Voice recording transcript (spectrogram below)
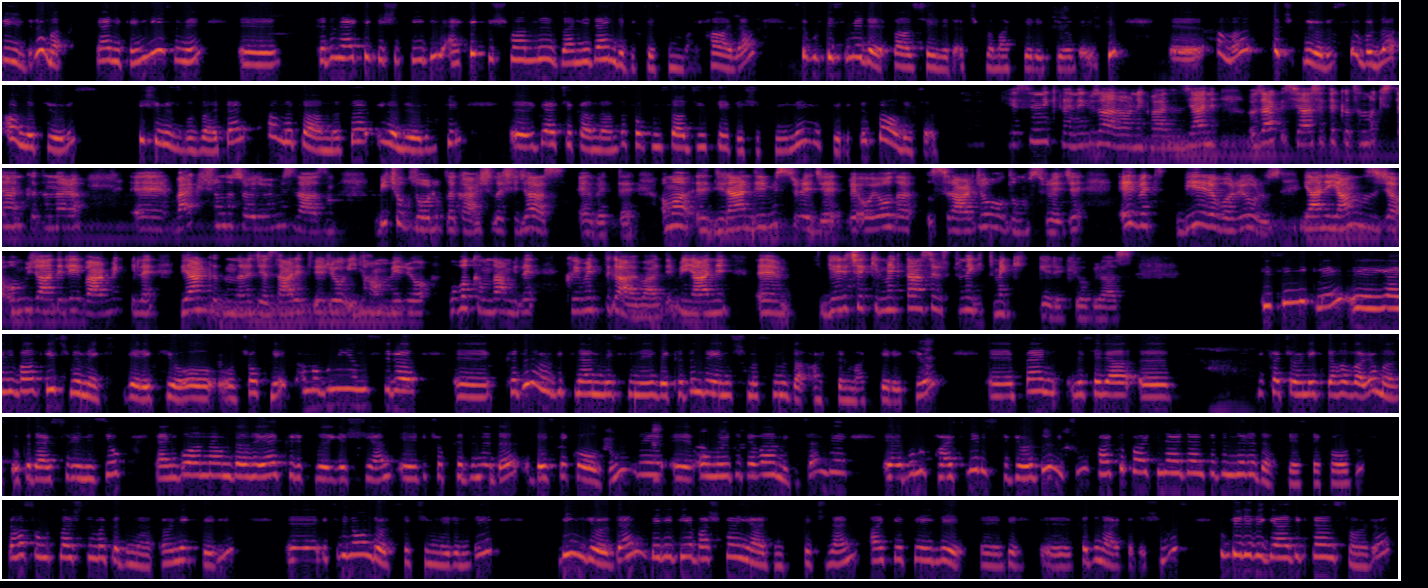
değildir ama yani feminizmi e, kadın erkek eşitliği değil erkek düşmanlığı zanneden de bir kesim var hala. İşte bu kesime de bazı şeyleri açıklamak gerekiyor belki. E, ama açıklıyoruz, sabırla anlatıyoruz. İşimiz bu zaten. Anlata anlata inanıyorum ki e, gerçek anlamda toplumsal cinsiyet eşitliğini hep birlikte sağlayacağız. Kesinlikle ne güzel örnek verdiniz. Yani özellikle siyasete katılmak isteyen kadınlara e, belki şunu da söylememiz lazım. Birçok zorlukla karşılaşacağız elbette. Ama e, direndiğimiz sürece ve o yolda ısrarcı olduğumuz sürece elbet bir yere varıyoruz. Yani yalnızca o mücadeleyi vermek bile diğer kadınlara cesaret veriyor, ilham veriyor. Bu bakımdan bile kıymetli galiba değil mi? Yani e, geri çekilmektense üstüne gitmek gerekiyor biraz. Kesinlikle e, yani vazgeçmemek gerekiyor o, o çok net ama bunun yanı sıra e, kadın örgütlenmesini ve kadın dayanışmasını da arttırmak gerekiyor. E, ben mesela e, birkaç örnek daha var ama o kadar süremiz yok. Yani bu anlamda hayal kırıklığı yaşayan e, birçok kadına da destek oldum ve e, olmaya da devam edeceğim ve e, bunu partiler üstü gördüğüm için farklı partilerden kadınlara da destek oldum. Daha somutlaştırmak adına örnek vereyim. E, 2014 seçimlerinde Bingöl'den belediye başkan yardımcısı seçilen AKP'li e, bir e, kadın arkadaşımız bu göreve geldikten sonra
